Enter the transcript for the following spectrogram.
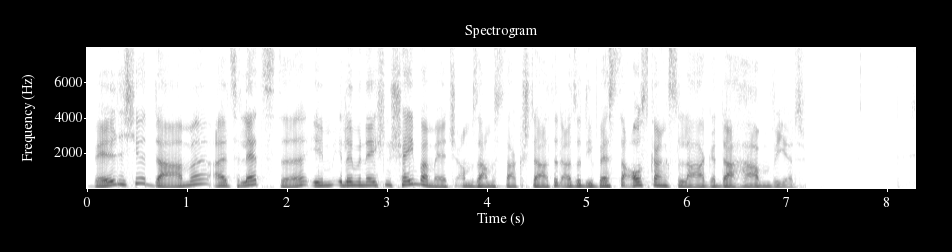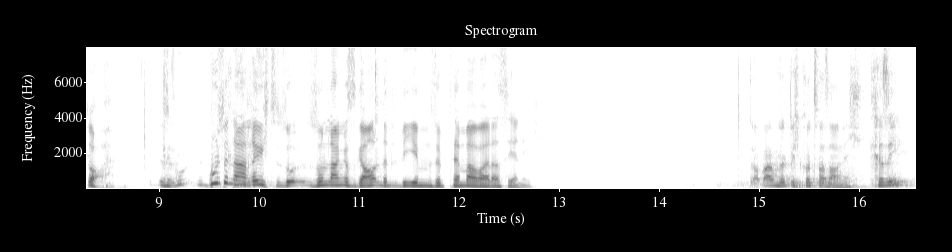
welche Dame als letzte im Elimination Chamber Match am Samstag startet, also die beste Ausgangslage da haben wird. So, gute Nachricht, so, so ein langes Gauntlet wie im September war das hier nicht. Aber wirklich kurz war es auch nicht. Chrissy?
